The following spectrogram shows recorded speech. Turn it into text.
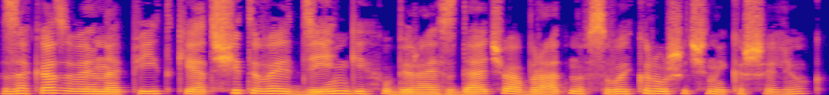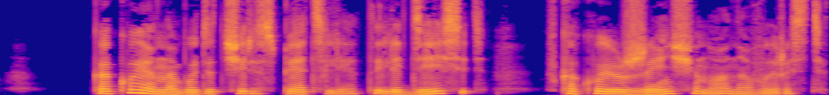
Заказывая напитки, отсчитывая деньги, убирая сдачу обратно в свой крошечный кошелек. Какой она будет через пять лет или десять? В какую женщину она вырастет?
